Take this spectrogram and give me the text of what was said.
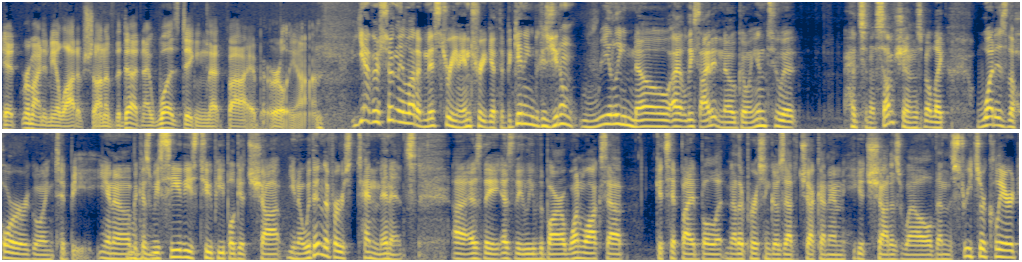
it reminded me a lot of Shaun of the Dead and I was digging that vibe early on. Yeah there's certainly a lot of mystery and intrigue at the beginning because you don't really know at least I didn't know going into it had some assumptions but like what is the horror going to be you know? Mm-hmm. because we see these two people get shot you know within the first 10 minutes uh, as they as they leave the bar. One walks out gets hit by a bullet. Another person goes out to check on him. He gets shot as well. Then the streets are cleared,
